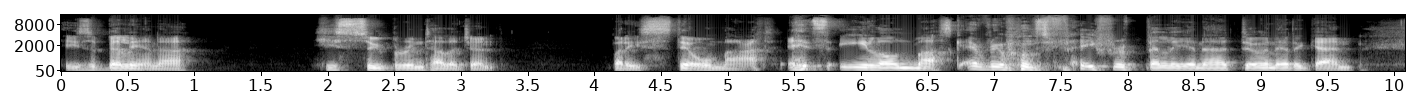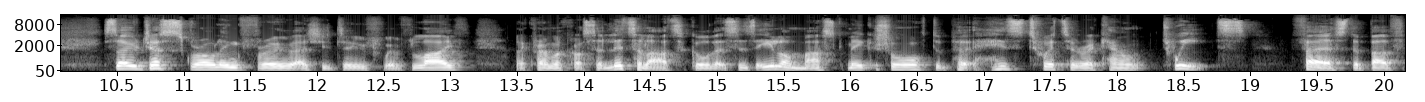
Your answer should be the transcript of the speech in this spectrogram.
He's a billionaire he's super intelligent, but he's still mad. It's Elon Musk, everyone's favorite billionaire, doing it again. So, just scrolling through as you do with life, I come across a little article that says Elon Musk makes sure to put his Twitter account tweets first above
